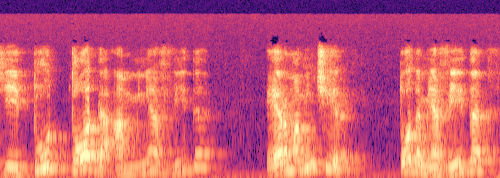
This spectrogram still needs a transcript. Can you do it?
Que tu, toda a minha vida era uma mentira. Toda a minha vida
